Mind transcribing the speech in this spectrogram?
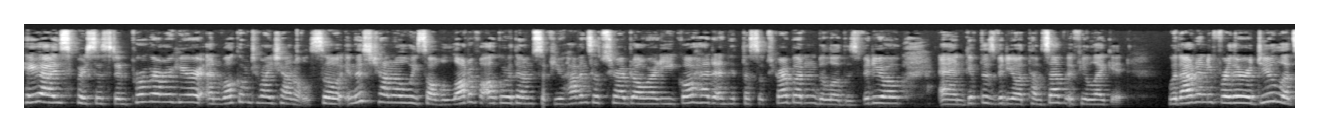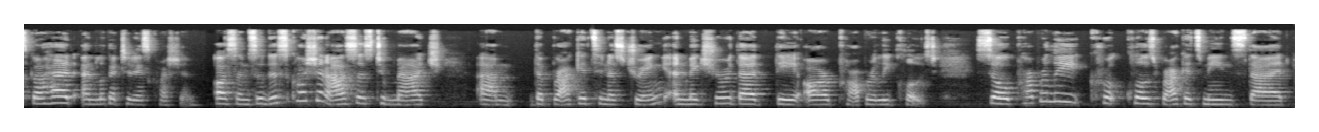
Hey guys, Persistent Programmer here and welcome to my channel. So in this channel we solve a lot of algorithms. If you haven't subscribed already, go ahead and hit the subscribe button below this video and give this video a thumbs up if you like it. Without any further ado, let's go ahead and look at today's question. Awesome, so this question asks us to match um, the brackets in a string and make sure that they are properly closed. So properly closed brackets means that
